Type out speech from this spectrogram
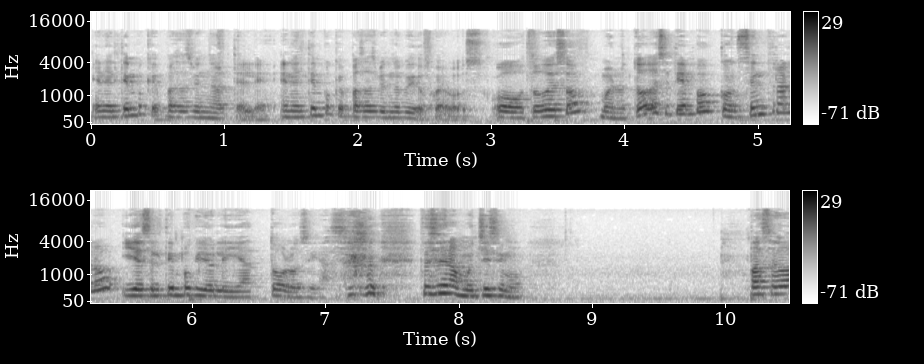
en el tiempo que pasas viendo la tele, en el tiempo que pasas viendo videojuegos o todo eso, bueno, todo ese tiempo, concéntralo y es el tiempo que yo leía todos los días. Entonces era muchísimo. Pasó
